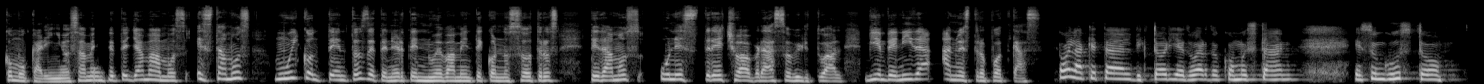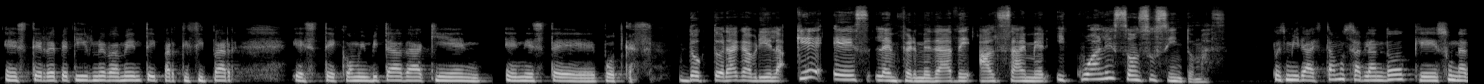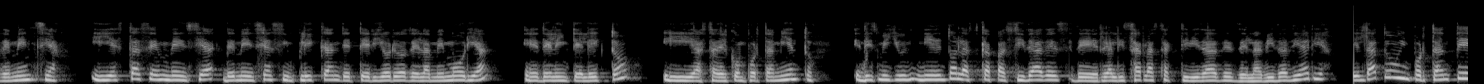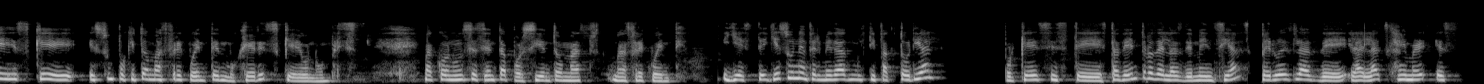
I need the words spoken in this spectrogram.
como cariñosamente te llamamos, estamos muy contentos de tenerte nuevamente con nosotros. Te damos un estrecho abrazo virtual. Bienvenida a nuestro podcast. Hola, ¿qué tal, Victoria, Eduardo? ¿Cómo están? Es un gusto este, repetir nuevamente y participar este, como invitada aquí en, en este podcast. Doctora Gabriela, ¿qué es la enfermedad de Alzheimer y cuáles son sus síntomas? Pues mira, estamos hablando que es una demencia y estas demencias implican deterioro de la memoria, eh, del intelecto y hasta del comportamiento, disminuyendo las capacidades de realizar las actividades de la vida diaria. El dato importante es que es un poquito más frecuente en mujeres que en hombres, con un 60% más, más frecuente. Y, este, y es una enfermedad multifactorial, porque es este, está dentro de las demencias, pero es la de el Alzheimer es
